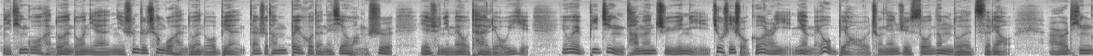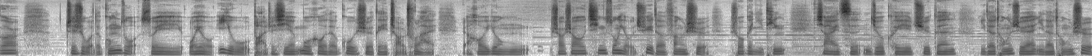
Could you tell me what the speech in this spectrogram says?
你听过很多很多年，你甚至唱过很多很多遍，但是他们背后的那些往事，也许你没有太留意，因为毕竟他们至于你就是一首歌而已，你也没有必要成天去搜那么多的资料，而听歌。这是我的工作，所以我有义务把这些幕后的故事给找出来，然后用稍稍轻松有趣的方式说给你听。下一次你就可以去跟你的同学、你的同事、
